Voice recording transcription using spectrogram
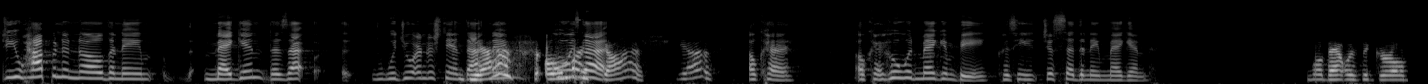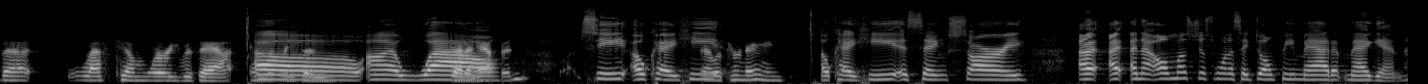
Do you happen to know the name Megan, does that? Would you understand that? yes. name? Oh Who my that? gosh. Yes. Okay, okay. Who would Megan be? Because he just said the name Megan. Well, that was the girl that left him where he was at, and the Oh, I that it happened. See, okay, he That was her name. okay, he is saying sorry. I, I and I almost just want to say, don't be mad at Megan.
